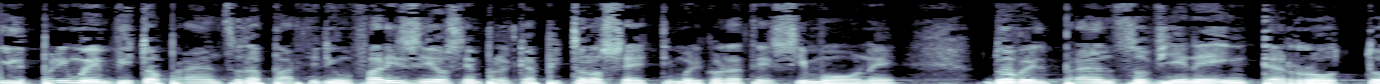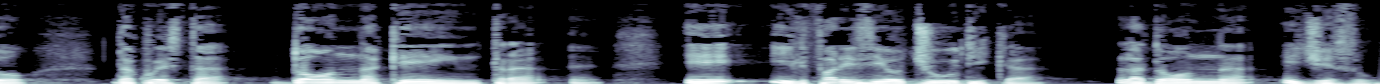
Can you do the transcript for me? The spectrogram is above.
il primo invito a pranzo da parte di un fariseo, sempre al capitolo settimo, ricordate Simone, dove il pranzo viene interrotto da questa donna che entra eh, e il fariseo giudica la donna e Gesù.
